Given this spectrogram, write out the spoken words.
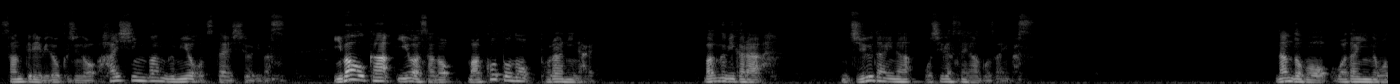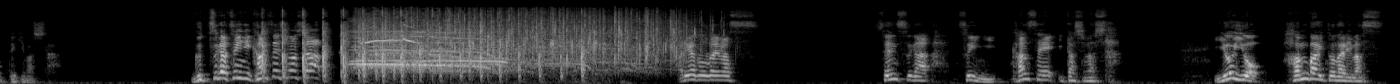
サンテレビ独自の配信番組をお伝えしております。今岡湯浅の誠の虎になれ。番組から重大なお知らせがございます。何度も話題に上ってきました。グッズがついに完成しました。ありがとうございます。センスがついに完成いたしました。いよいよ販売となります。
